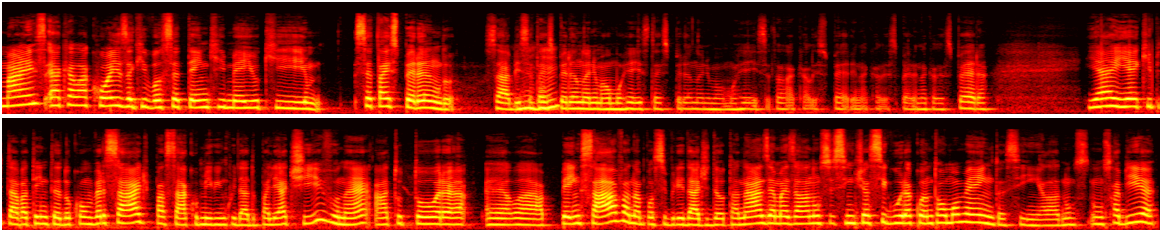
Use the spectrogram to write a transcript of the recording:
mas é aquela coisa que você tem que meio que... Você tá esperando, sabe? Você tá Uhum. esperando o animal morrer, você tá esperando o animal morrer, você tá naquela espera, e naquela espera, e naquela espera. E aí a equipe estava tentando conversar, de passar comigo em cuidado paliativo, né? A tutora, ela pensava na possibilidade de eutanásia, mas ela não se sentia segura quanto ao momento, assim. Ela não, não sabia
